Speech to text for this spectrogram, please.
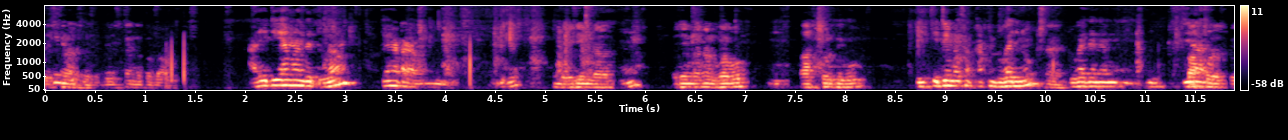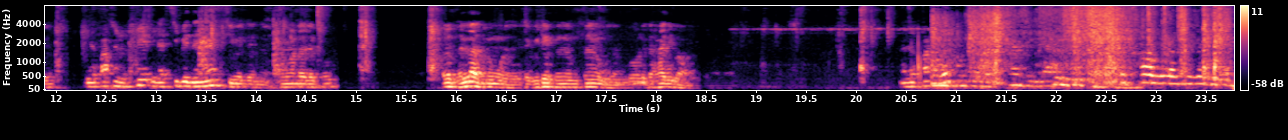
স্ক্যান আছে স্ক্যান করব আর এটি আমাদের ঢুকাম কেন টাকা দিবে এটিএমটা হ্যাঁ এটিএম এখন ঢুকাবো পাসপোর্ট দিব এটি আমরা এখন ঢুকাই দিন হ্যাঁ ঢুকাই দেন পাসপোর্ট আসবে পাঁচশো টাকা এটা চিপে দেন চিবে দেন আমারটা দেখো আরে ভেলা তুমি মরে যাবে ভিডিও ফিল্ম কেন বুঝলাম বলে দেখা দিবা আচ্ছা পাঁচশো সব লাগবে দিবেন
